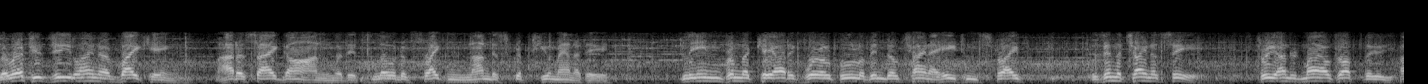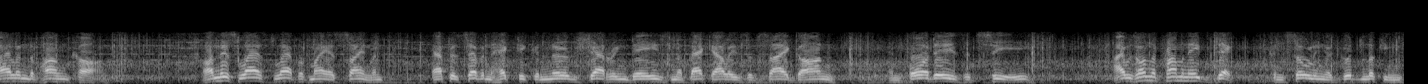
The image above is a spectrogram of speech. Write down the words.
The refugee liner Viking, out of Saigon with its load of frightened, nondescript humanity, gleaned from the chaotic whirlpool of Indochina hate and strife, is in the China Sea, 300 miles off the island of Hong Kong. On this last lap of my assignment, after seven hectic and nerve shattering days in the back alleys of Saigon and four days at sea, I was on the promenade deck consoling a good looking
